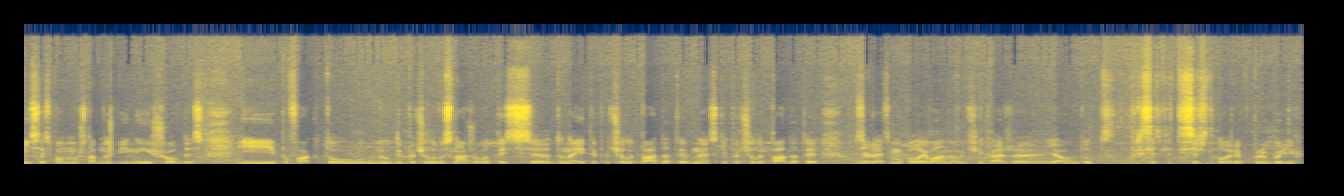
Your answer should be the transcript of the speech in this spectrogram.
місяць повномасштабної війни йшов десь. І по факту люди почали виснажуватись, е, донейти почали падати, внески почали падати. З'являється Микола Іванович і каже: Я вам тут 35 тисяч доларів приберіг.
